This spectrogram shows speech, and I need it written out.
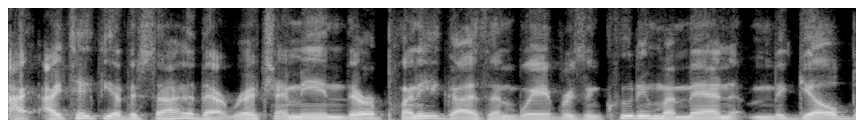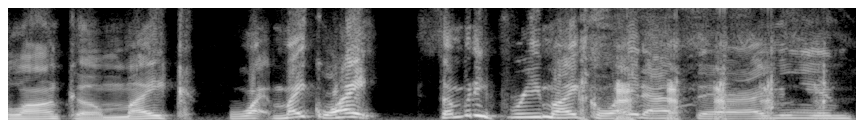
I I I take the other side of that, Rich. I mean, there are plenty of guys on waivers, including my man Miguel Blanco, Mike White, Mike White. Somebody free Mike White out there. I mean,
